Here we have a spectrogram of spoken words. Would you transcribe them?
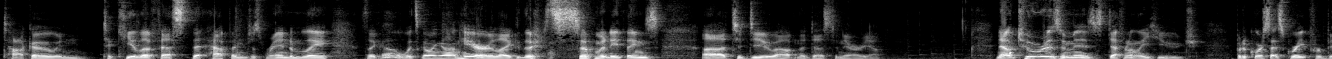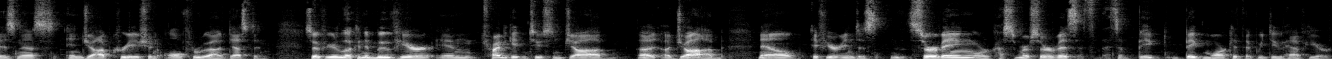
taco and tequila fest that happened just randomly. It's like, oh, what's going on here? Like, there's so many things uh, to do out in the Destin area. Now, tourism is definitely huge. But of course, that's great for business and job creation all throughout Destin. So if you're looking to move here and trying to get into some job, uh, a job, now if you're into serving or customer service, that's, that's a big, big market that we do have here.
